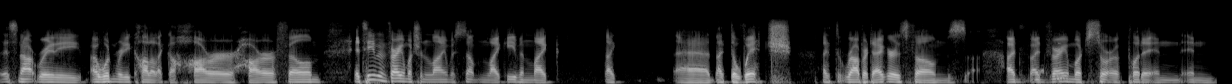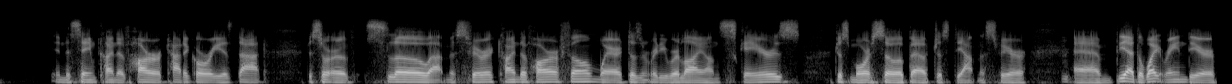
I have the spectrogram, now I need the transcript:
it's not really i wouldn't really call it like a horror horror film it's even very much in line with something like even like like uh like the witch like the robert eggers films i'd i'd very much sort of put it in in in the same kind of horror category as that the sort of slow atmospheric kind of horror film where it doesn't really rely on scares just more so about just the atmosphere mm-hmm. um yeah the white reindeer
